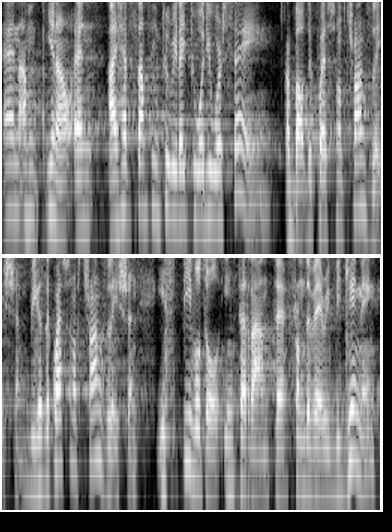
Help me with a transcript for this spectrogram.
And I'm, you know, and I have something to relate to what you were saying about the question of translation, because the question of translation is pivotal in Ferrante from the very beginning.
